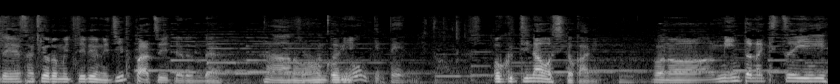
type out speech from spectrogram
で、先ほども言ってるようにジッパーついてるんで、あの、本当にお口直しとかに、この、ミントのきつい、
